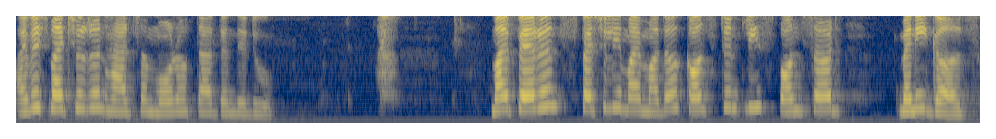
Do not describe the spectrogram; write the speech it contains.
I wish my children had some more of that than they do. My parents, especially my mother, constantly sponsored many girls.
